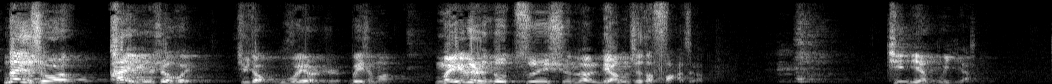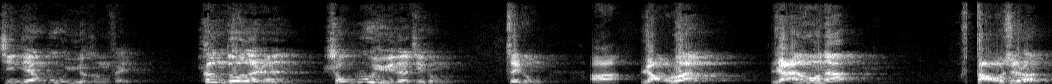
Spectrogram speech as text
那个时候太平社会就叫无为而治。为什么？每个人都遵循了良知的法则。今天不一样，今天物欲横飞，更多的人受物欲的这种这种啊扰乱，然后呢，导致了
